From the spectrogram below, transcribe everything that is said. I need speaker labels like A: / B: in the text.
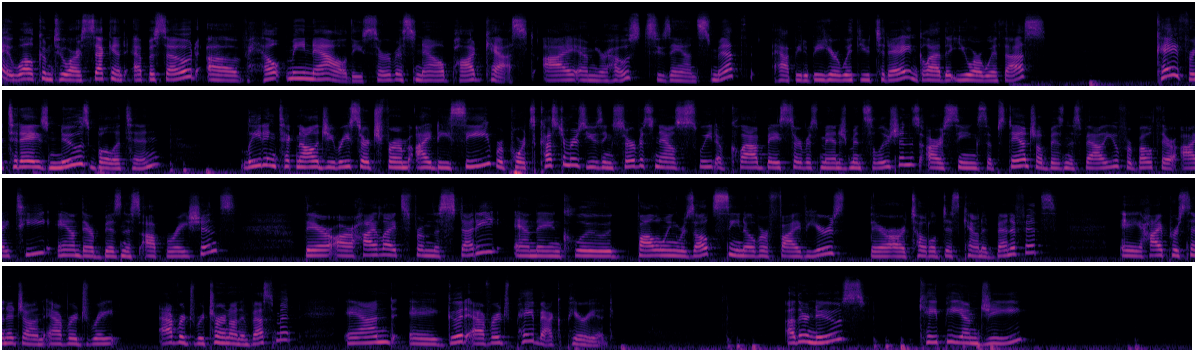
A: Hi, welcome to our second episode of Help Me Now, the ServiceNow podcast. I am your host, Suzanne Smith. Happy to be here with you today and glad that you are with us. Okay, for today's news bulletin, leading technology research firm IDC reports customers using ServiceNow's suite of cloud based service management solutions are seeing substantial business value for both their IT and their business operations. There are highlights from the study, and they include following results seen over five years. There are total discounted benefits, a high percentage on average rate, average return on investment, and a good average payback period. Other news KPMG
